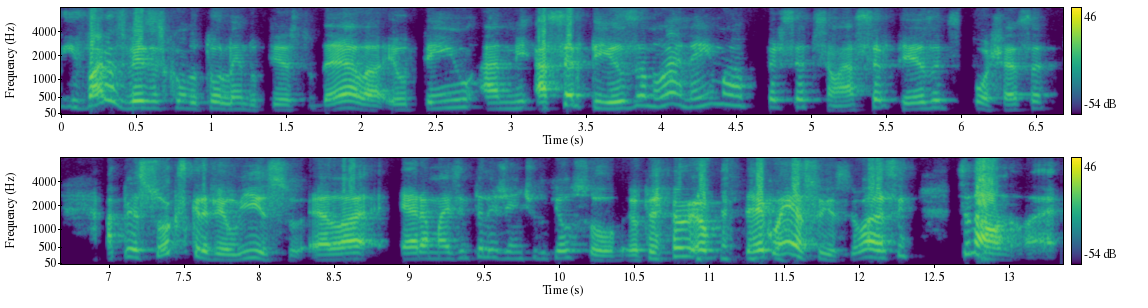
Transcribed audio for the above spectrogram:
e várias vezes, quando eu estou lendo o texto dela, eu tenho a, a, certeza, não é nem uma percepção, é a certeza de, poxa, essa, a pessoa que escreveu isso, ela era mais inteligente do que eu sou. Eu, eu, reconheço isso. Eu assim, assim, não, é,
